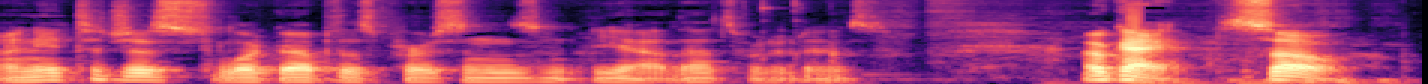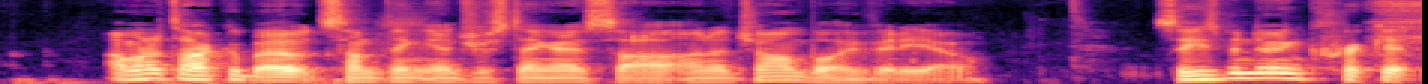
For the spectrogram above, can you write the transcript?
I need to just look up this person's. Yeah, that's what it is. Okay, so I want to talk about something interesting I saw on a Jomboy video. So he's been doing cricket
